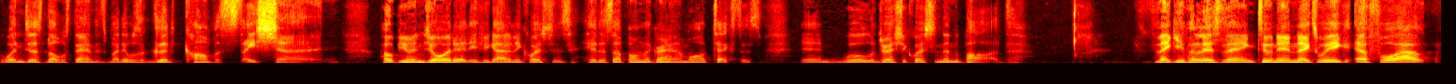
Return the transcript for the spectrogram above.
it wasn't just double standards, but it was a good conversation. Hope you enjoyed it. If you got any questions, hit us up on the gram or text us, and we'll address your question in the pod. Thank you for listening. Tune in next week. F4 out.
